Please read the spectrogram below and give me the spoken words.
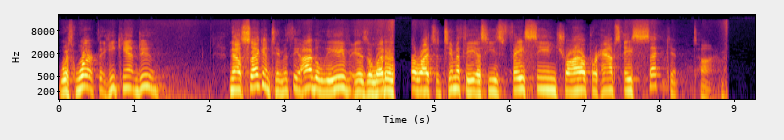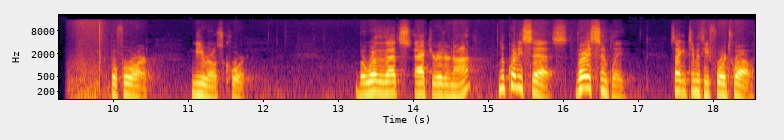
with work that he can't do. Now 2 Timothy, I believe, is a letter that Paul writes to Timothy as he's facing trial perhaps a second time before Nero's court. But whether that's accurate or not, look what he says. Very simply, 2 Timothy 4:12.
